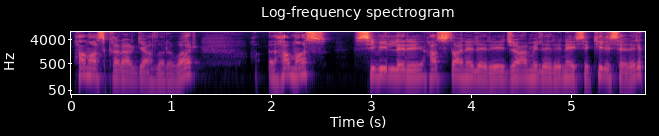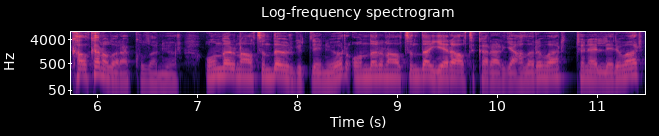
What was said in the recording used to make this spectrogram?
Hamas karargahları var. Hamas sivilleri, hastaneleri, camileri, neyse kiliseleri kalkan olarak kullanıyor. Onların altında örgütleniyor. Onların altında yeraltı karargahları var, tünelleri var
